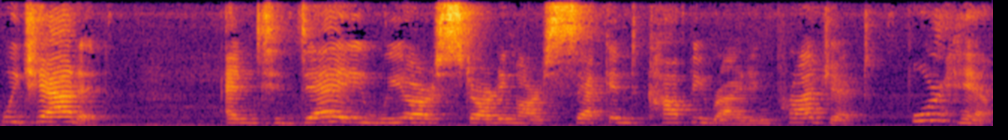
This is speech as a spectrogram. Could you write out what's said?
We chatted, and today we are starting our second copywriting project for him.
